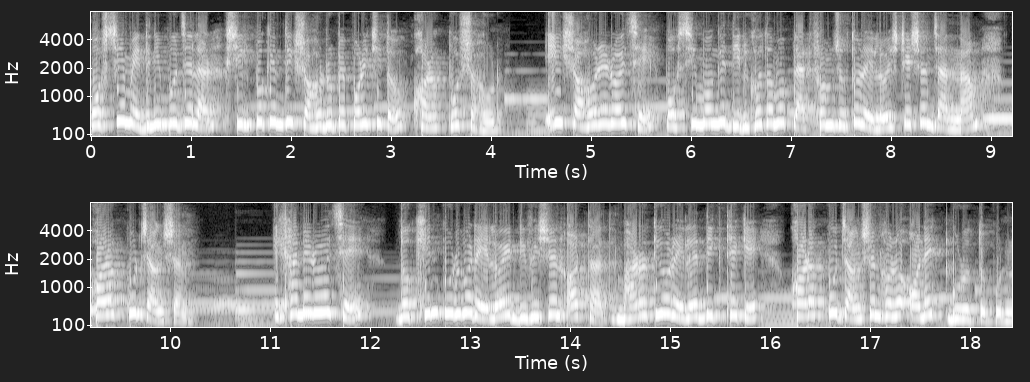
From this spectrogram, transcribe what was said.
পশ্চিম মেদিনীপুর জেলার শিল্পকেন্দ্রিক শহররূপে পরিচিত খড়গপুর শহর। এই শহরে রয়েছে পশ্চিমবঙ্গের দীর্ঘতম প্ল্যাটফর্মযুক্ত রেলওয়ে স্টেশন যার নাম খড়গপুর জাংশন। এখানে রয়েছে দক্ষিণ পূর্ব রেলওয়ে ডিভিশন অর্থাৎ ভারতীয় রেলের দিক থেকে খড়গপুর জাংশন হলো অনেক গুরুত্বপূর্ণ।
